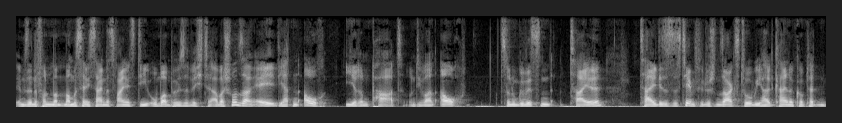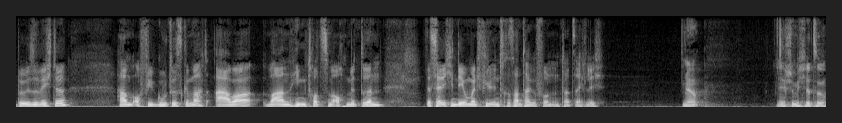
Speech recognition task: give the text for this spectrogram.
im Sinne von, man, man, muss ja nicht sagen, das waren jetzt die Oberbösewichte, aber schon sagen, ey, die hatten auch ihren Part und die waren auch zu einem gewissen Teil Teil dieses Systems. Wie du schon sagst, Tobi, halt keine kompletten Bösewichte, haben auch viel Gutes gemacht, aber waren, hingen trotzdem auch mit drin. Das hätte ich in dem Moment viel interessanter gefunden, tatsächlich. Ja. Nee, stimme ich hierzu.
